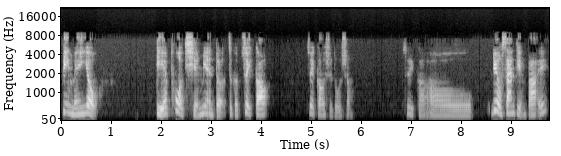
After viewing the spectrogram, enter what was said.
并没有。跌破前面的这个最高，最高是多少？最高六三点八。哎，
